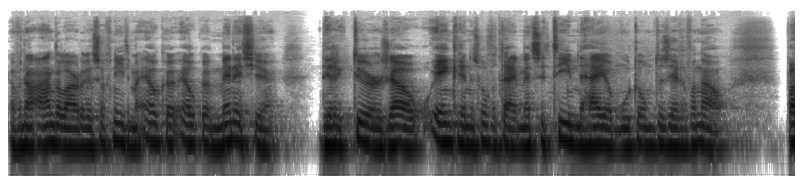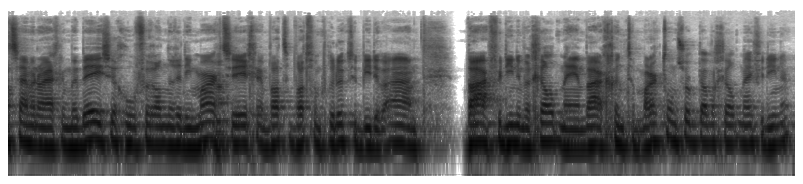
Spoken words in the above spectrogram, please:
of het nou aandeelhouder is of niet, maar elke, elke manager, directeur zou één keer in de zoveel tijd met zijn team de hei op moeten om te zeggen van nou, wat zijn we nou eigenlijk mee bezig? Hoe veranderen die markt zich? En wat, wat voor producten bieden we aan? Waar verdienen we geld mee? En waar gunt de markt ons ook dat we geld mee verdienen?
